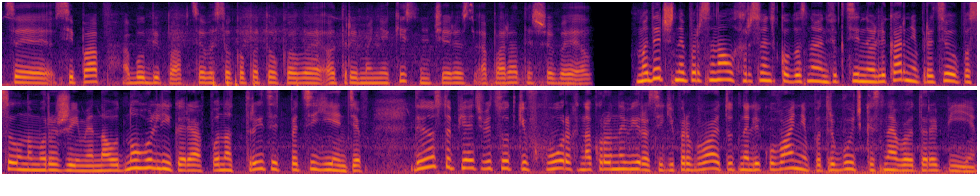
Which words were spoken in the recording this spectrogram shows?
Це СІПАП або БІПАП, це високопотокове отримання кисню через апарати ШВЛ. Медичний персонал Херсонської обласної інфекційної лікарні працює у посиленому режимі. На одного лікаря понад 30 пацієнтів. 95% хворих на коронавірус, які перебувають тут на лікуванні, потребують кисневої терапії.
